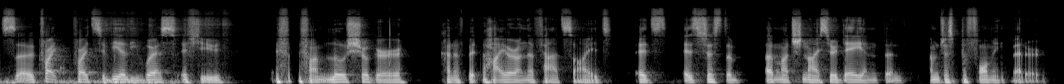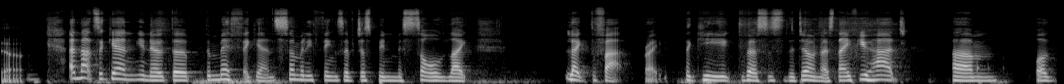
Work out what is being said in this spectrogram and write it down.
so quite quite severely. Whereas if you if if I'm low sugar, kind of bit higher on the fat side, it's it's just a, a much nicer day, and, and I'm just performing better. Yeah. And that's again, you know, the the myth again. So many things have just been missold, like like the fat, right? The ghee versus the donuts. Now, if you had, um, well,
